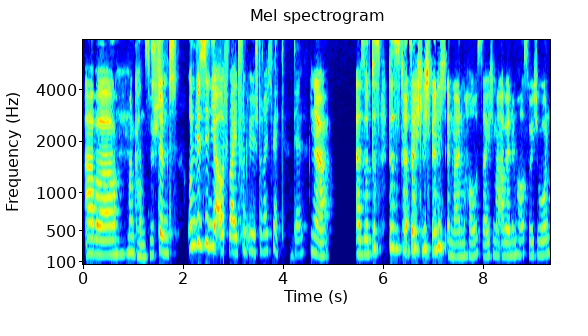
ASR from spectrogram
Aber man kann es nicht. Stimmt. Und wir sind ja auch weit von Österreich weg, gell? Ja, also das, das ist tatsächlich, wenn ich in meinem Haus, sage ich mal, aber in dem Haus, wo ich wohne,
